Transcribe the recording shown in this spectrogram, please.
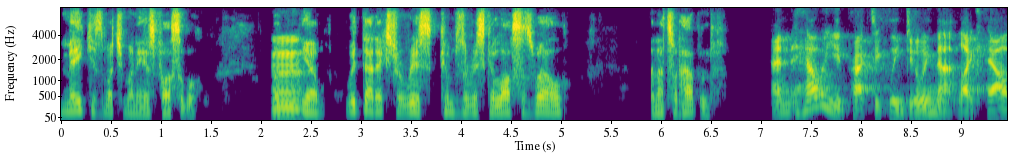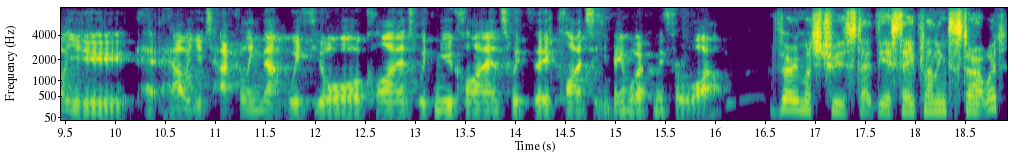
make as much money as possible. But mm. know, with that extra risk comes the risk of loss as well, and that's what happened. And how are you practically doing that? Like, how are you how are you tackling that with your clients, with new clients, with the clients that you've been working with for a while? Very much true. State the estate planning to start with.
